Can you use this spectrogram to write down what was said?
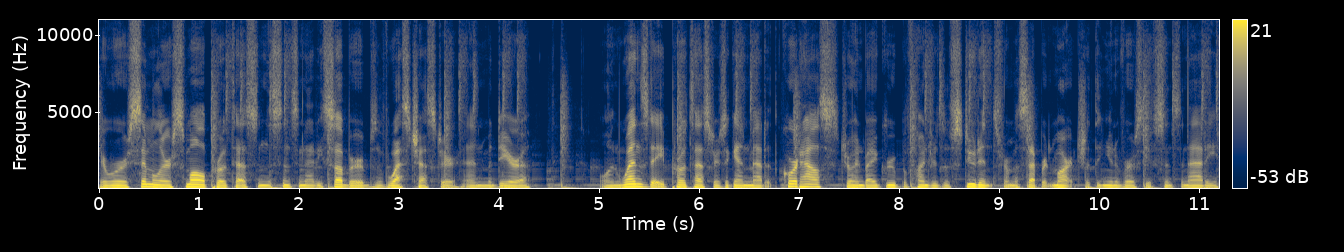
There were similar small protests in the Cincinnati suburbs of Westchester and Madeira. On Wednesday, protesters again met at the courthouse, joined by a group of hundreds of students from a separate march at the University of Cincinnati.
